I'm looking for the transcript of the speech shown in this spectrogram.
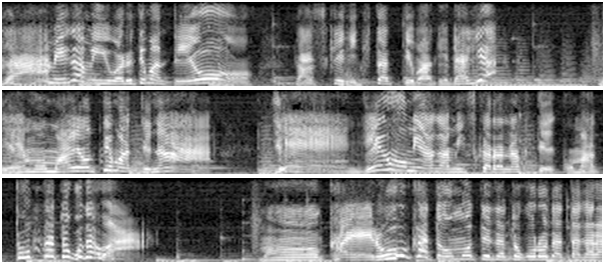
ガミガミ言われてまってよ。助けに来たってわけだじゃ。でも迷ってまってな。全然おみやが見つからなくて困っとったとこだわ。もう帰ろうかと思ってたところだったから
